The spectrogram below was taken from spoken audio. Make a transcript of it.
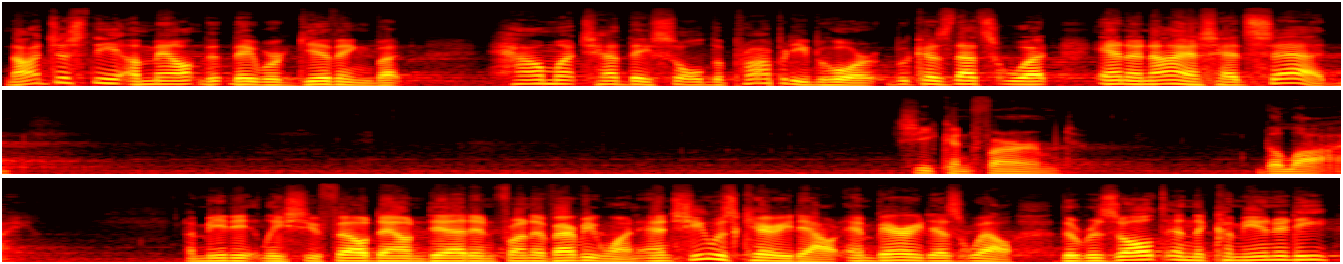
Not just the amount that they were giving, but how much had they sold the property for, because that's what Ananias had said. She confirmed the lie. Immediately, she fell down dead in front of everyone, and she was carried out and buried as well. The result in the community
